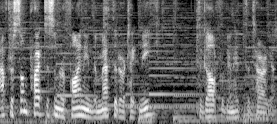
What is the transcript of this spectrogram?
After some practice in refining the method or technique, the golfer can hit the target.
